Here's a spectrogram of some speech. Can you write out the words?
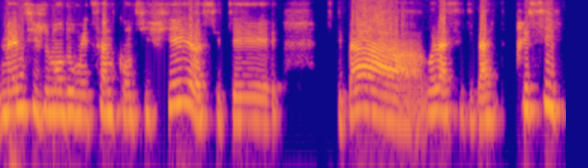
même si je demandais au médecin de quantifier, c'était pas voilà, c'était pas précis.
